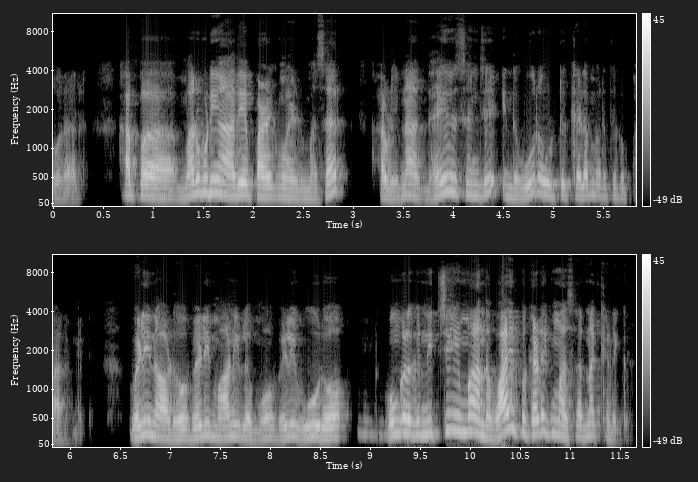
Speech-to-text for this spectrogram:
போறாரு அப்ப மறுபடியும் அதே பழக்கமாயிடுமா சார் அப்படின்னா தயவு செஞ்சு இந்த ஊரை விட்டு கிளம்புறதுக்கு பாருங்க. வெளிநாடோ வெளி மாநிலமோ வெளி ஊரோ உங்களுக்கு நிச்சயமா அந்த வாய்ப்பு கிடைக்குமா சார்னா கிடைக்கும்.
